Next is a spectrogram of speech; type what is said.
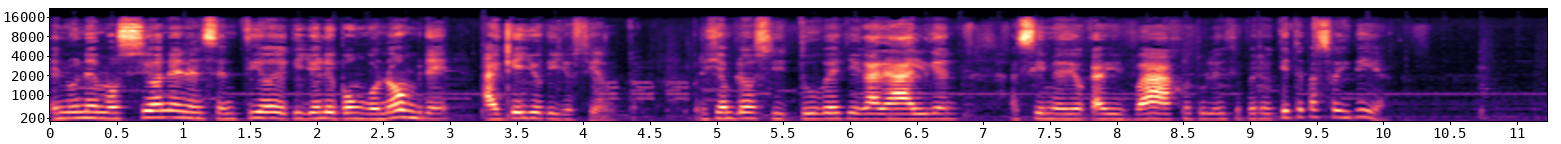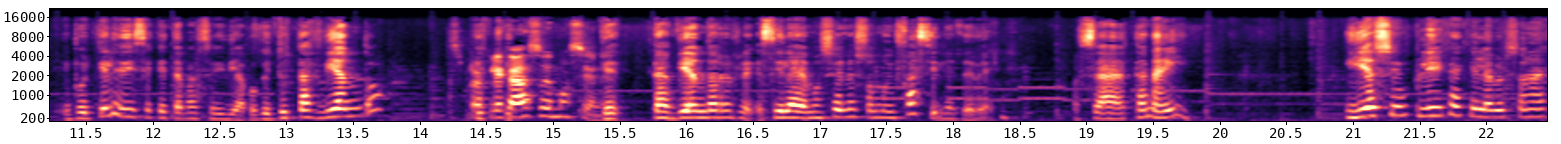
en una emoción en el sentido de que yo le pongo nombre a aquello que yo siento. Por ejemplo, si tú ves llegar a alguien así medio cabizbajo, tú le dices, pero ¿qué te pasó hoy día? ¿Y por qué le dices que te pasó hoy día? Porque tú estás viendo... Reflejadas sus emociones. Que estás viendo... Si las emociones son muy fáciles de ver. O sea, están ahí. Y eso implica que la persona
